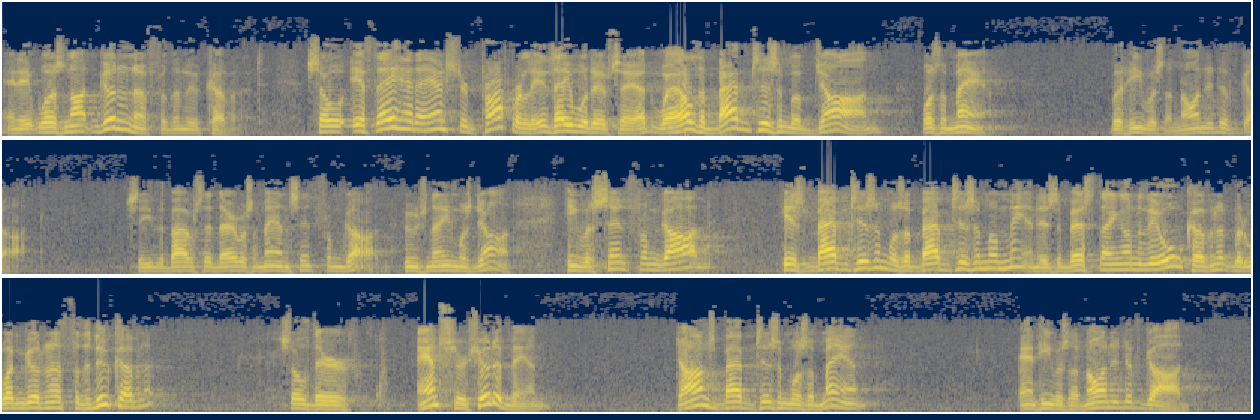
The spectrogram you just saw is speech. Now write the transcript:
And it was not good enough for the new covenant. So if they had answered properly, they would have said, well, the baptism of John was a man, but he was anointed of God. See, the Bible said there was a man sent from God whose name was John. He was sent from God. His baptism was a baptism of men. It's the best thing under the old covenant, but wasn't good enough for the new covenant. So their answer should have been John's baptism was of man, and he was anointed of God.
